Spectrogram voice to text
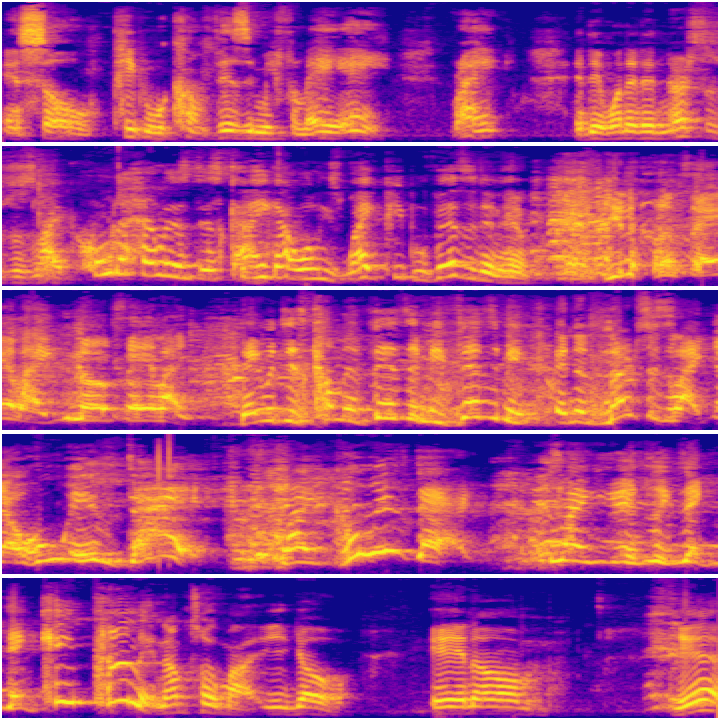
And so people would come visit me from AA, right? And then one of the nurses was like, Who the hell is this guy? He got all these white people visiting him. You know what I'm saying? Like, you know what I'm saying? Like, they would just come and visit me, visit me. And the nurses like, Yo, who is that? Like, who is that? It's like, it's like they, they keep coming. I'm talking about, yo, and um, yeah,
